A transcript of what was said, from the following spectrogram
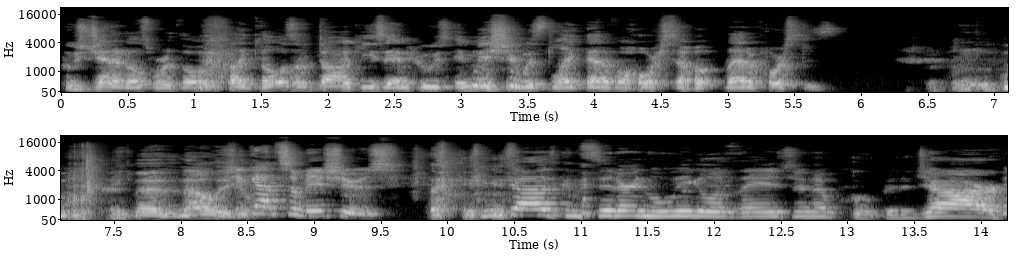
whose genitals were those like those of donkeys, and whose emission was like that of a horse. So that of horses. That is now legal. She got some issues. You Utah's considering the legalization of poop in a jar.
